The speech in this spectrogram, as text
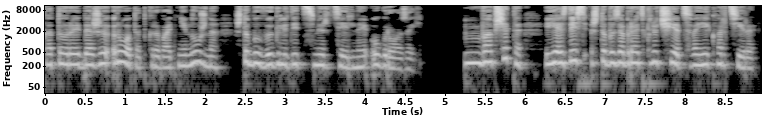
которой даже рот открывать не нужно, чтобы выглядеть смертельной угрозой. «Вообще-то, я здесь, чтобы забрать ключи от своей квартиры»,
